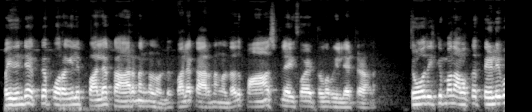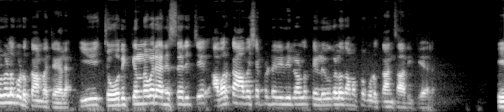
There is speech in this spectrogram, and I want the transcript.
അപ്പോൾ ഇതിന്റെയൊക്കെ പുറകിൽ പല കാരണങ്ങളുണ്ട് പല കാരണങ്ങളുണ്ട്. അത് പാസ്റ്റ് ലൈഫായിട്ടുള്ള റിലേറ്റഡ് ആണ്. ചോദിക്കുമ്പോൾ നമുക്ക് തെളിവുകൾ കൊടുക്കാൻ പറ്റുകയില്ല. ഈ ചോദിക്കുന്നവരനുസരിച്ച് അവർക്ക് ആവശ്യപ്പെട്ട രീതിയിലുള്ള തെളിവുകൾ നമുക്ക് കൊടുക്കാൻ സാധിക്കുകയില്ല. ഈ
